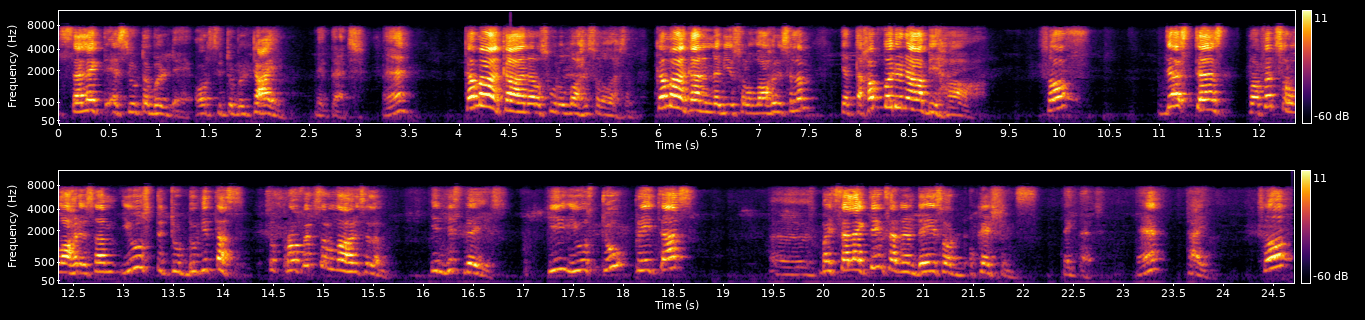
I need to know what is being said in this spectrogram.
select a suitable day or suitable time like that. eh? كما كان رسول الله صلى الله عليه وسلم كما كان النبي صلى الله عليه وسلم يتخبرنا بها. So just as Prophet ﷺ used to do with us. So Prophet ﷺ in his days, he used to preach us uh, by selecting certain days or occasions like that. Eh? Time. So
